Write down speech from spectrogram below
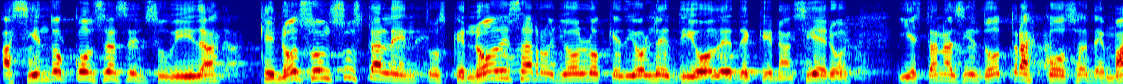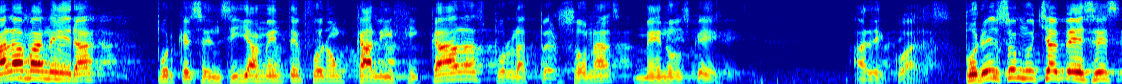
haciendo cosas en su vida que no son sus talentos, que no desarrolló lo que Dios les dio desde que nacieron y están haciendo otras cosas de mala manera porque sencillamente fueron calificadas por las personas menos que adecuadas. Por eso muchas veces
